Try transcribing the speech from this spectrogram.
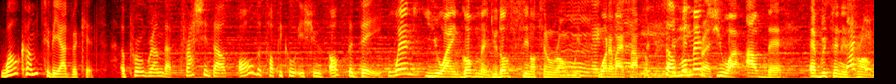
Welcome to The Advocate, a program that thrashes out all the topical issues of the day. When you are in government, you don't see nothing wrong with mm, whatever is happening. The moment you are out there, everything is That wrong. is,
